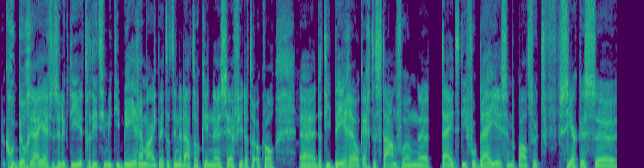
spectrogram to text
goed, Bulgarije heeft natuurlijk die traditie met die beren. Maar ik weet dat inderdaad ook in Servië dat er ook wel. dat die beren ook echt staan voor een tijd die voorbij is. Een bepaald soort circus uh,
